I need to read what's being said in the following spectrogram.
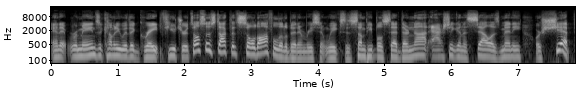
and it remains a company with a great future. It's also a stock that's sold off a little bit in recent weeks, as some people said they're not actually going to sell as many or ship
